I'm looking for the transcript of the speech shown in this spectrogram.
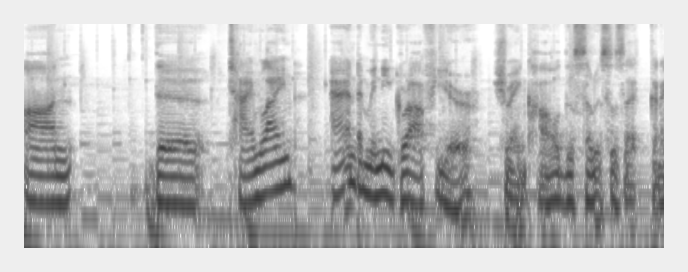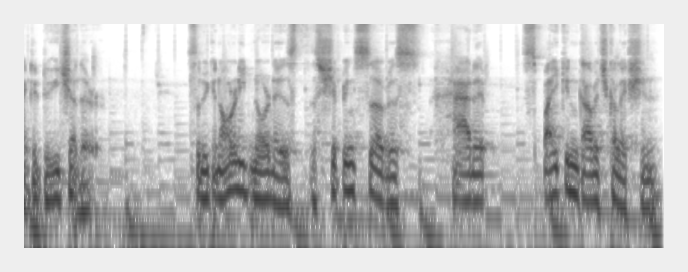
on the timeline and a mini graph here showing how the services are connected to each other. So we can already notice the shipping service had a spike in garbage collection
